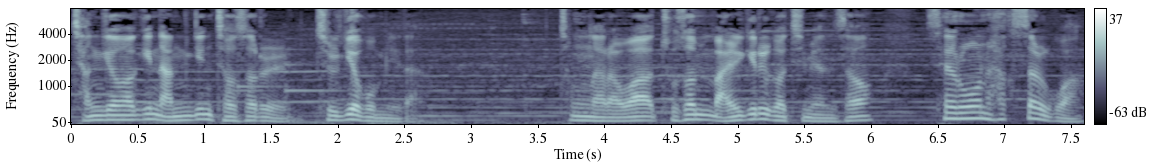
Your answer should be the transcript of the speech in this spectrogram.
장경학이 남긴 저서를 즐겨봅니다. 청나라와 조선 말기를 거치면서 새로운 학설과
